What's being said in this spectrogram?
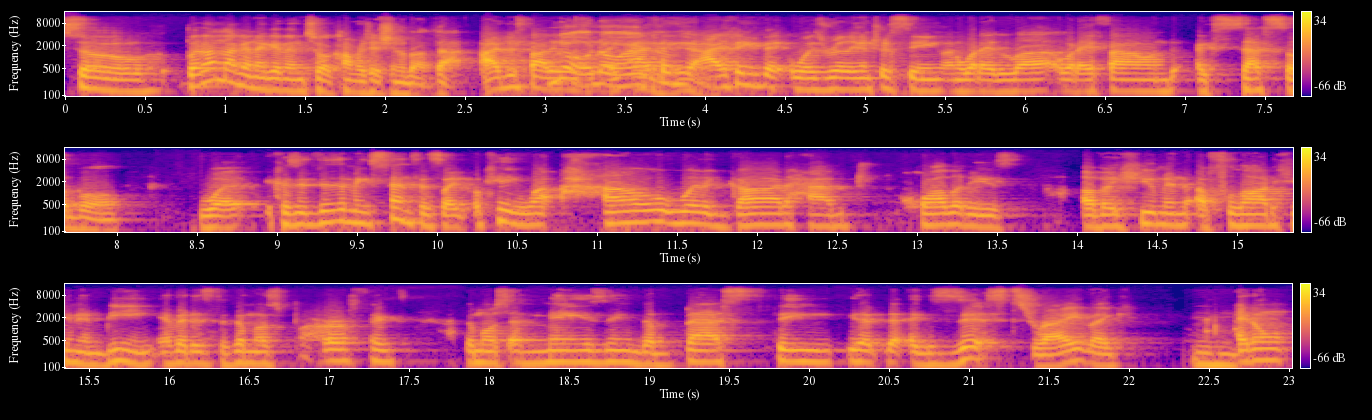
So, but I'm not going to get into a conversation about that. I just thought it No, was, no, like, I know, think yeah. I think that was really interesting and what I love, what I found accessible, what because it doesn't make sense. It's like, okay, well, how would God have qualities of a human, a flawed human being, if it is the most perfect, the most amazing, the best thing that, that exists, right? Like, Mhm. I don't.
